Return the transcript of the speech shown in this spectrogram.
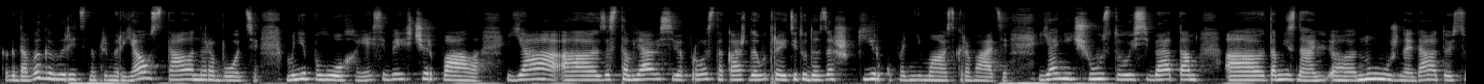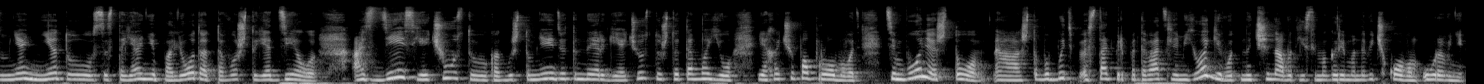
Когда вы говорите, например, я устала на работе, мне плохо, я себя исчерпала, я а, заставляю себя просто каждое утро идти туда за шкирку, поднимаю с кровати, я не чувствую себя там там, а, там не знаю, а, нужной, да, то есть у меня нету состояния полета от того, что я делаю, а здесь я чувствую, как бы, что мне идет энергия, я чувствую, что это мое, я хочу попробовать, тем более, что, а, чтобы быть, стать преподавателем йоги, вот начина, вот если мы говорим о новичковом уровне,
